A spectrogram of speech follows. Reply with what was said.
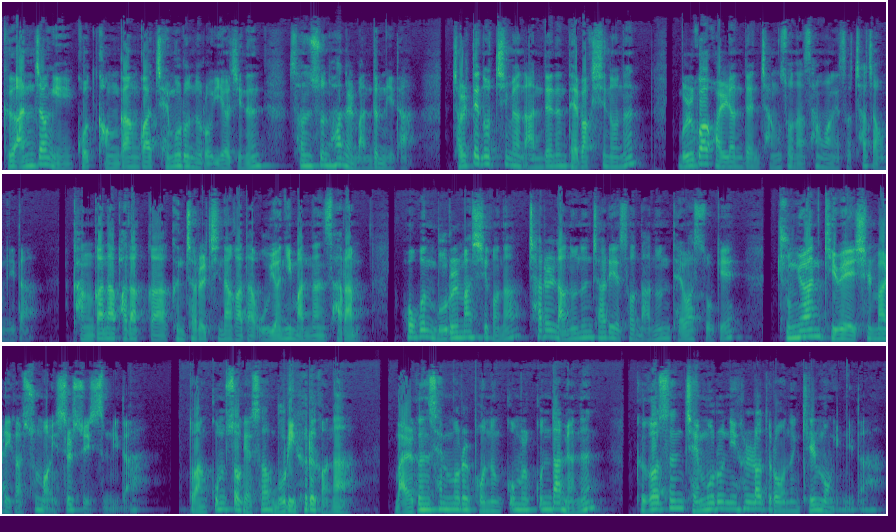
그 안정이 곧 건강과 재물운으로 이어지는 선순환을 만듭니다. 절대 놓치면 안 되는 대박 신호는 물과 관련된 장소나 상황에서 찾아옵니다. 강가나 바닷가 근처를 지나가다 우연히 만난 사람, 혹은 물을 마시거나 차를 나누는 자리에서 나눈 대화 속에 중요한 기회의 실마리가 숨어 있을 수 있습니다. 또한 꿈속에서 물이 흐르거나 맑은 샘물을 보는 꿈을 꾼다면은 그것은 재물운이 흘러들어오는 길몽입니다.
